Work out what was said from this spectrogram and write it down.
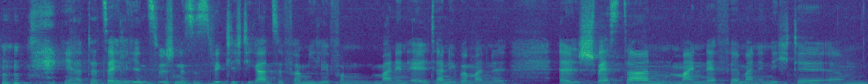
Ja, tatsächlich inzwischen ist es wirklich die ganze Familie von meinen Eltern über meine äh, Schwestern, mein Neffe, meine Nichte, ähm,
